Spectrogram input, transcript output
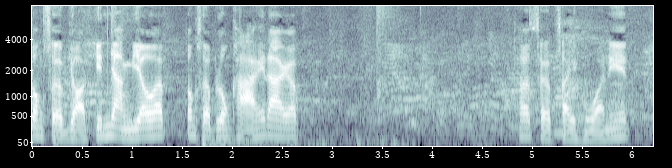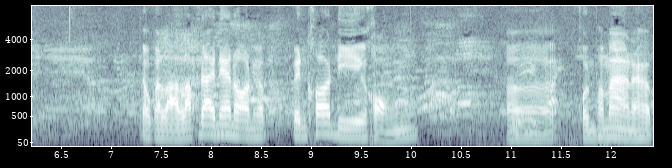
ต้องเสิร์ฟยอดกินอย่างเดียวครับ ต้องเสิร์ฟลงขาให้ได้ครับ ถ้าเสิร์ฟใส่หัวนี่ เจ้ากะลารับได้แน่นอนครับ เป็นข้อดีของเออคนพม่านะครับ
